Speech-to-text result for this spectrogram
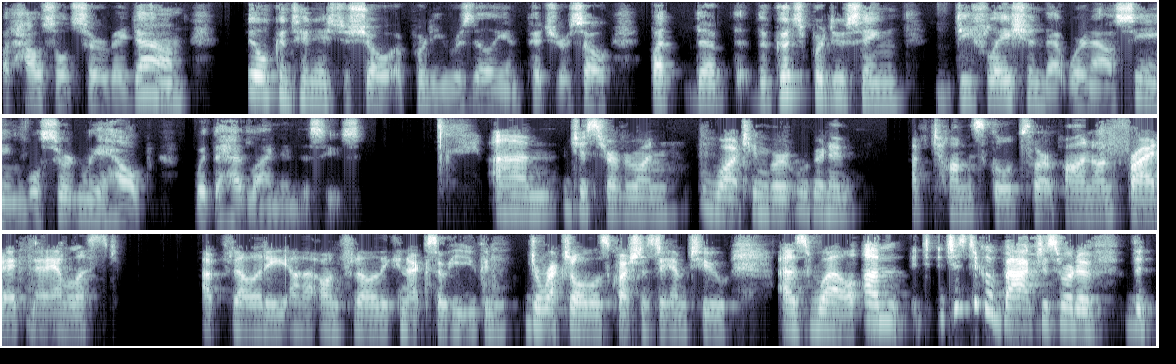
but household survey down, still continues to show a pretty resilient picture. So, but the, the goods producing deflation that we're now seeing will certainly help with the headline indices. Um, just for everyone watching, we're, we're going to have Thomas Goldthorpe on on Friday, an analyst at Fidelity uh, on Fidelity Connect, so he, you can direct all those questions to him too, as well. Um, just to go back to sort of the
